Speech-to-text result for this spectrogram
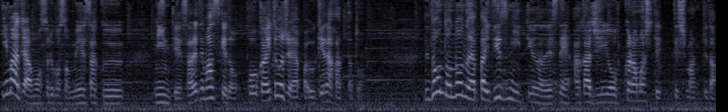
今じゃもうそれこそ名作認定されてますけど、公開当時はやっぱ受けなかったと。で、どんどんどんどんやっぱりディズニーっていうのはですね、赤字を膨らましていってしまってた。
